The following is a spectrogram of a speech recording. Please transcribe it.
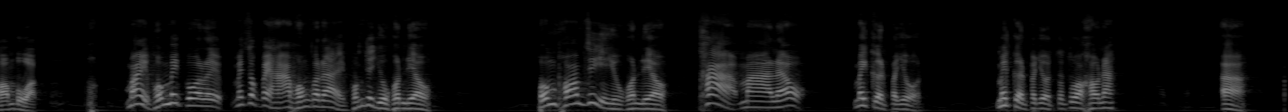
พร้อมบวก ไม่ผมไม่กลัวเลย ไม่ต้องไปหาผมก็ได้ ผมจะอยู่คนเดียว ผมพร้อมที่จะอยู่คนเดียว ถ้ามาแล้วไม่เกิดประโยชน์ ไม่เกิดประโยชน์ต่อตัวเขานะอ่า ไป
